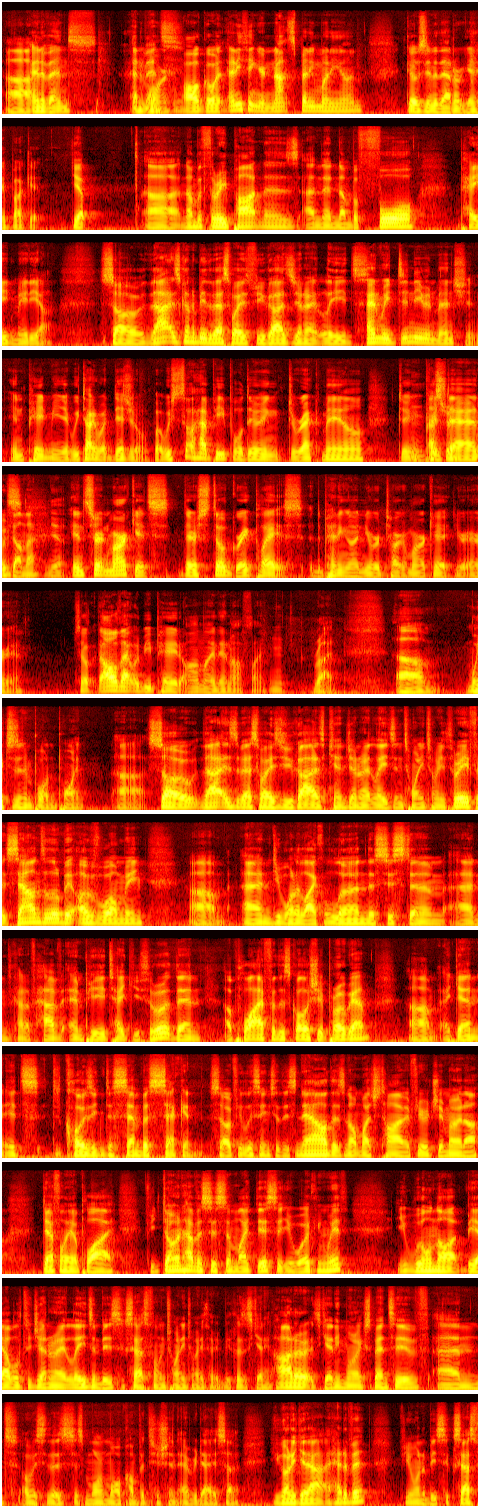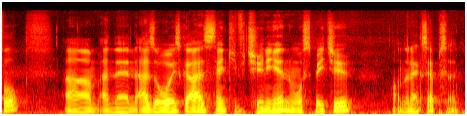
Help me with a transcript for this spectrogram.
Uh, and events and, and events. more. All going anything you're not spending money on goes into that organic bucket. Yep. Uh, number three, partners. And then number four, paid media. So that is going to be the best ways for you guys to generate leads. And we didn't even mention in paid media. We talked about digital, but we still have people doing direct mail, doing That's print ads. We've done that. Yeah. In certain markets, they're still great plays depending on your target market, your area. So all that would be paid online and offline. Right. Um, which is an important point. Uh, so that is the best ways you guys can generate leads in 2023. If it sounds a little bit overwhelming um, and you want to like learn the system and kind of have NPE take you through it, then apply for the scholarship program. Um, again, it's closing December 2nd. So if you're listening to this now, there's not much time. If you're a gym owner, definitely apply. If you don't have a system like this that you're working with, you will not be able to generate leads and be successful in 2023 because it's getting harder, it's getting more expensive, and obviously there's just more and more competition every day. So you got to get out ahead of it if you want to be successful. Um, and then, as always, guys, thank you for tuning in, and we'll speak to you on the next episode.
